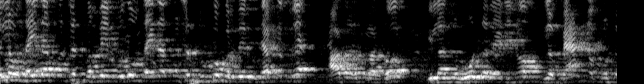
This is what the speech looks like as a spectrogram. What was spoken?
ಎಲ್ಲ ಒಂದು ಐದಾರು ಪರ್ಸೆಂಟ್ ಬರದೇ ಇರ್ಬೋದು, ಒಂದು ಐದಾರು ಪರ್ಸೆಂಟ್ ದುಡ್ಡು ಬರದೇ ಇರ್ಬೋದು. ಯಾಕಂದ್ರೆ ಆಧಾರ್ ಕಾರ್ಡು, ಇಲ್ಲಾಂದ್ರೆ ವೋಟರ್ ಡಿನೋ ಇಲ್ಲ ಬ್ಯಾಂಕ್ ಅಕೌಂಟ್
